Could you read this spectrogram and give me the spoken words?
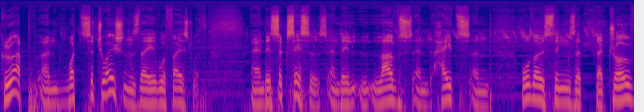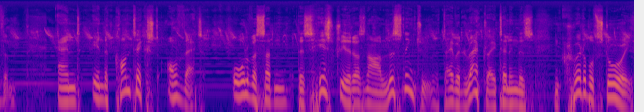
grew up, and what situations they were faced with, and their successes, and their loves and hates, and all those things that, that drove them. And in the context of that, all of a sudden, this history that I was now listening to, David Rattray telling this incredible story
